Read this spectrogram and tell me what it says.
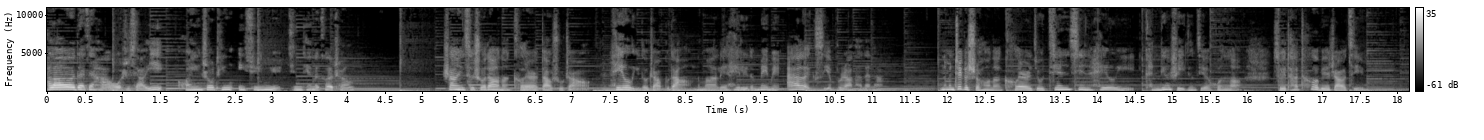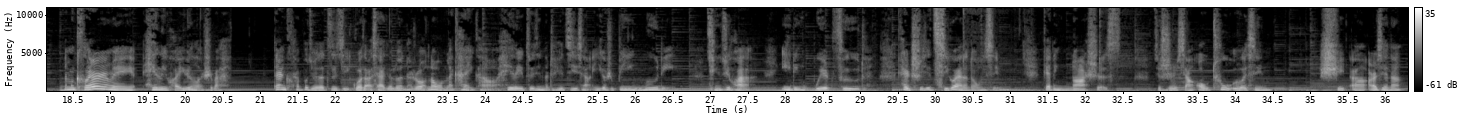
Hello，大家好，我是小易，欢迎收听易趣英语今天的课程。上一次说到呢，Claire 到处找 Haley 都找不到，那么连 Haley 的妹妹 Alex 也不知道她在哪。那么这个时候呢，Claire 就坚信 Haley 肯定是已经结婚了，所以她特别着急。那么 Claire 认为 Haley 怀孕了，是吧？但是她不觉得自己过早下结论。她说：“那我们来看一看啊，Haley 最近的这些迹象，一个是 being moody，情绪化；eating weird food，开始吃一些奇怪的东西；getting nauseous，就是想呕吐、恶心。She 啊，而且呢，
